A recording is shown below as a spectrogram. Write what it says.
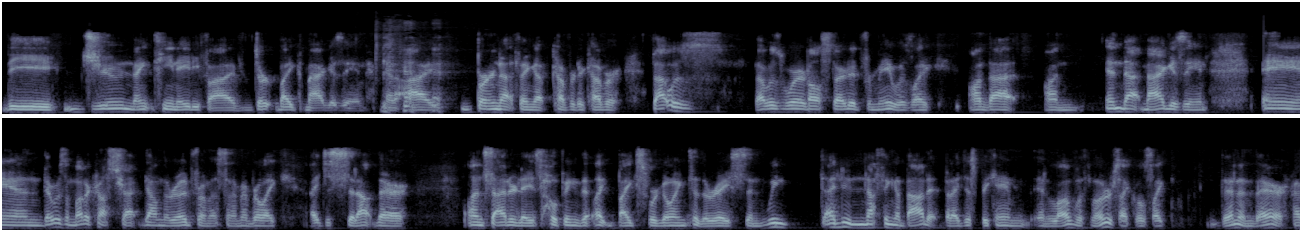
the June 1985 Dirt Bike magazine and I burned that thing up cover to cover. That was that was where it all started for me was like on that on in that magazine and there was a motocross track down the road from us and i remember like i just sit out there on saturdays hoping that like bikes were going to the race and we i knew nothing about it but i just became in love with motorcycles like then and there. I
